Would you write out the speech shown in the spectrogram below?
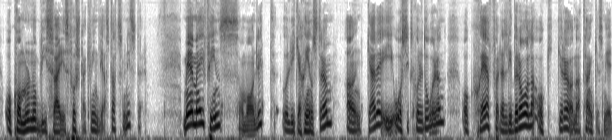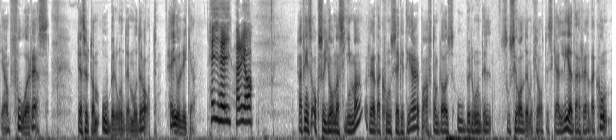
Och kommer hon att bli Sveriges första kvinnliga statsminister? Med mig finns som vanligt Ulrika Schenström, ankare i Åsiktskorridoren och chef för den liberala och gröna tankesmedjan Fores. Dessutom oberoende moderat. Hej Ulrika! Hej hej, här är jag! Här finns också Jonna Sima, redaktionssekreterare på Aftonbladets oberoende socialdemokratiska ledarredaktion.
